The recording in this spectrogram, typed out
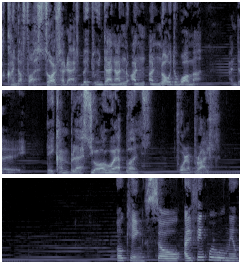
a kind of a sorceress between them and, and, and old woman, and they they can bless your weapons for a price. Okay, so I think we will need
